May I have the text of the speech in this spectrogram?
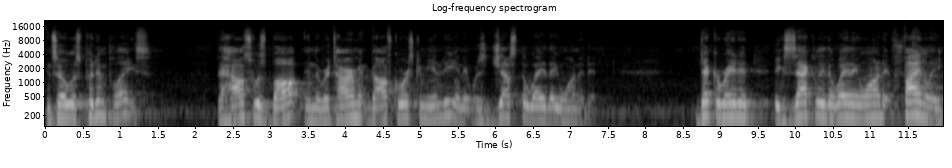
And so it was put in place. The house was bought in the retirement golf course community, and it was just the way they wanted it. Decorated exactly the way they wanted it. Finally,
